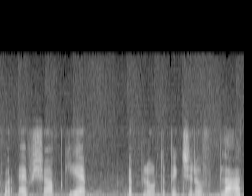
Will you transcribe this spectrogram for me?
For F sharp key upload the picture of black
